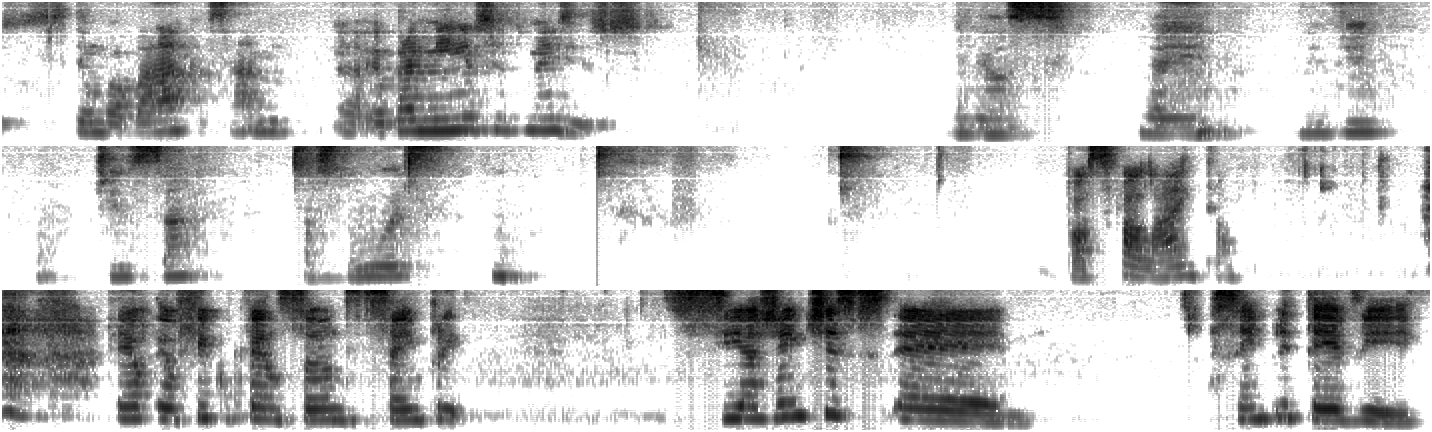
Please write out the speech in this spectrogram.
ser um babaca sabe eu para mim eu sinto mais isso Beleza. e aí Vivi Tissa as duas. Posso falar então? Eu, eu fico pensando sempre se a gente é, sempre teve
